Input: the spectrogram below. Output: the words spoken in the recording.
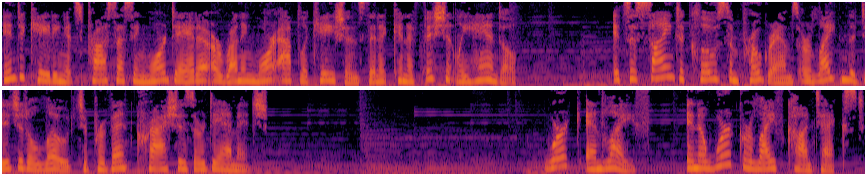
indicating it's processing more data or running more applications than it can efficiently handle. It's a sign to close some programs or lighten the digital load to prevent crashes or damage. Work and life. In a work or life context,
